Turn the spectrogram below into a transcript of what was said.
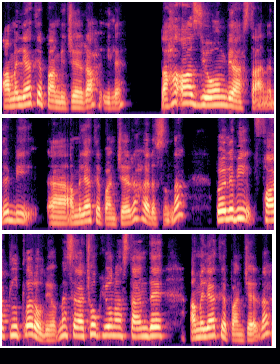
ameliyat yapan bir cerrah ile daha az yoğun bir hastanede bir e, ameliyat yapan cerrah arasında böyle bir farklılıklar oluyor. Mesela çok yoğun hastanede ameliyat yapan cerrah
